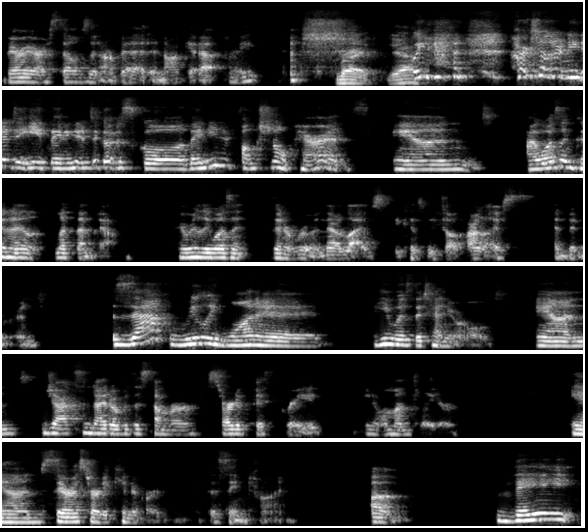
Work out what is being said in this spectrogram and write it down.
bury ourselves in our bed and not get up, right? Right. Yeah. We, our children needed to eat. They needed to go to school. They needed functional parents. And I wasn't going to let them down. I really wasn't going to ruin their lives because we felt our lives had been ruined. Zach really wanted, he was the 10 year old. And Jackson died over the summer, started fifth grade, you know, a month later. And Sarah started kindergarten at the same time. Um, they,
